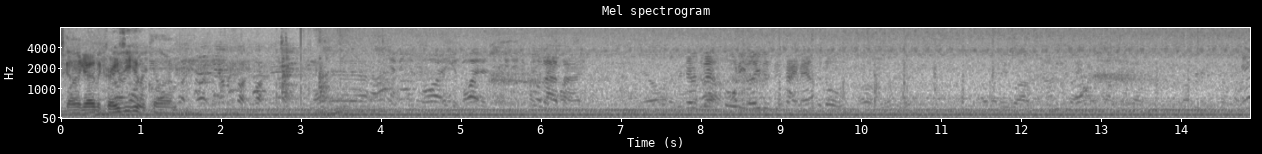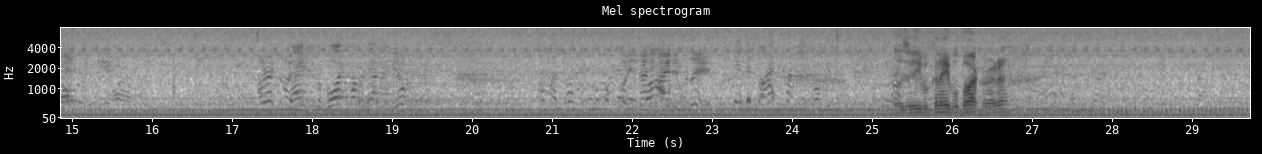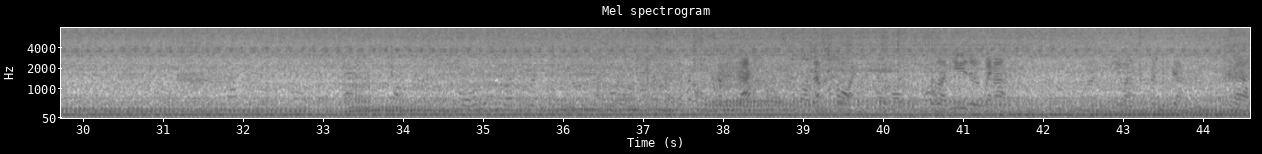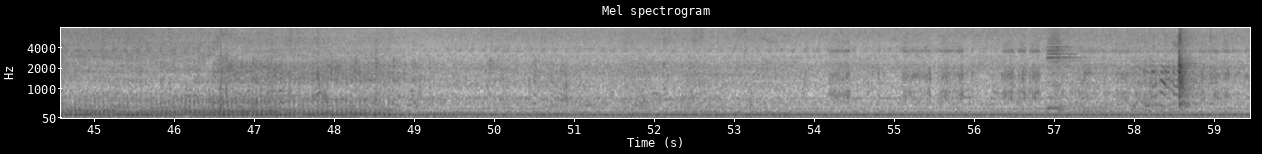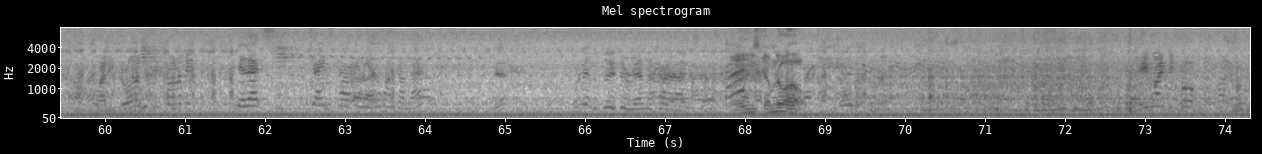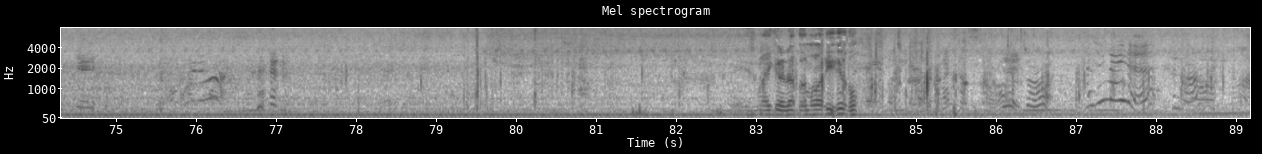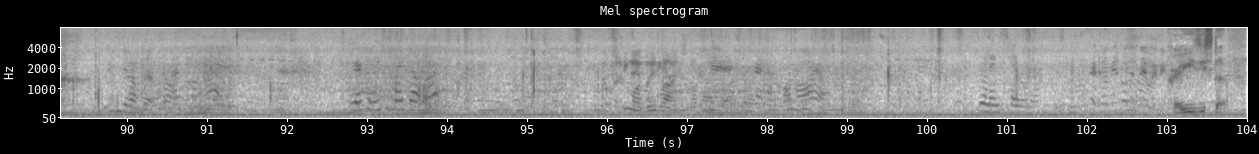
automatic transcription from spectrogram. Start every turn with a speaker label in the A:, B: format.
A: He's gonna go the crazy hill climb.
B: There was about 40 litres who came out the door. I reckon I think there's a bike coming down the hill. What, he's only made it to there?
C: There's a bike coming.
A: There's an Evel Knievel bike rider.
B: That? Oh, that was fine. Because I knew that it went up. Anyway, I just, uh, uh, While he drives in front of him.
D: Yeah, that's James Park and the other one done that.
B: What about the dudes around the train on the other side?
A: And he's come to a halt.
B: He won't be talking. Yeah.
A: He's making it up the mighty hill.
B: Yeah, it's alright.
C: Has
B: my blue bar is stopped.
C: Um, Your name's Taylor now.
A: Crazy stuff.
